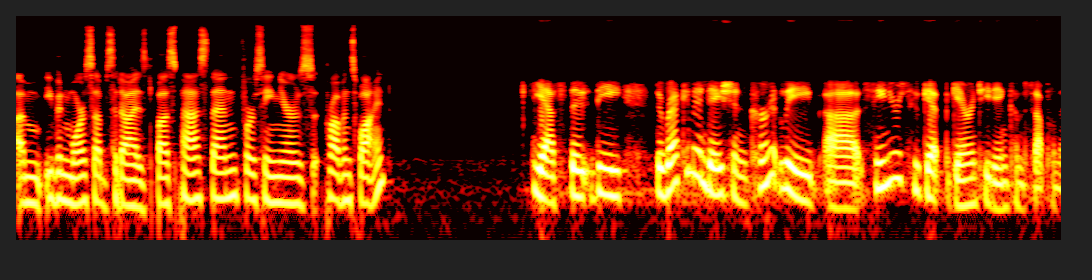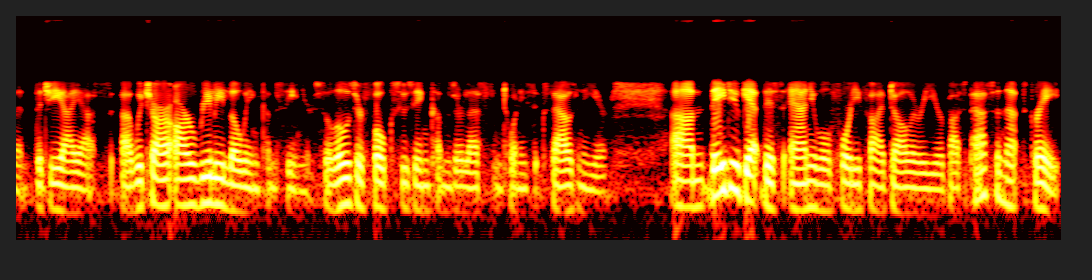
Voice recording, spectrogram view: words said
a, even more subsidized bus pass then for seniors province wide. Yes, the the the recommendation currently uh, seniors who get the guaranteed income supplement, the GIS, uh, which are are really low income seniors. So those are folks whose incomes are less than twenty six thousand a year. Um, they do get this annual forty five dollar a year bus pass, and that's great.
